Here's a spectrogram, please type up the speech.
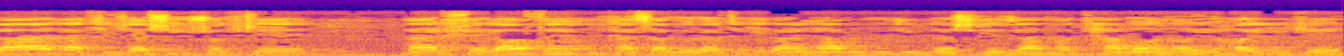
و نتیجهش این شد که برخلاف اون تصوراتی که در قبل وجود داشت که زنها توانایی هایی که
